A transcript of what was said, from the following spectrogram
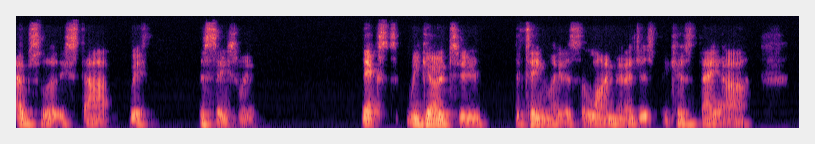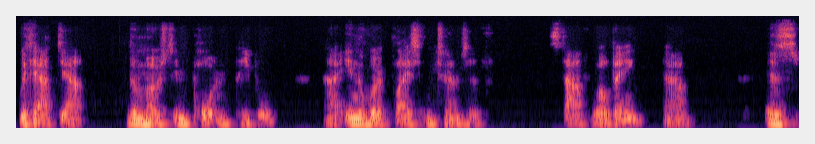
absolutely start with the C-suite. Next, we go to the team leaders, the line managers, because they are, without doubt, the most important people uh, in the workplace in terms of staff well-being. Um, there's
